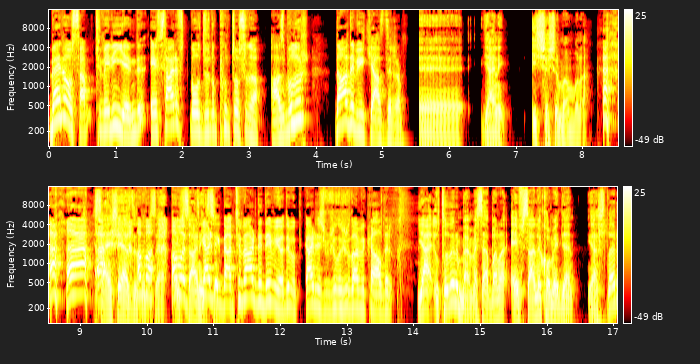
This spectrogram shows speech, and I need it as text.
Ben olsam Tümer'in yerinde efsane futbolcunun puntosunu az bulur. Daha da büyük yazdırırım. e, yani hiç şaşırmam buna. Sen şey yazdırdın Ama, mesela. ama efsane isim. gerçekten Tümer de demiyor değil mi? Kardeşim şunu şuradan bir kaldır. Ya utanırım ben. Mesela bana efsane komedyen yazlar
